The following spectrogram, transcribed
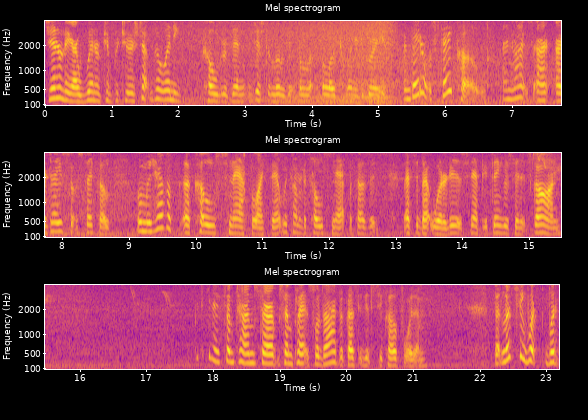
Generally our winter temperatures don't go any colder than just a little bit below, below 20 degrees. And they don't stay cold. Our nights, our, our days don't stay cold. When we have a, a, cold snap like that, we call it a cold snap because it's that's about what it is. Snap your fingers and it's gone. But you know, sometimes uh, some plants will die because it gets too cold for them. But let's see what what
